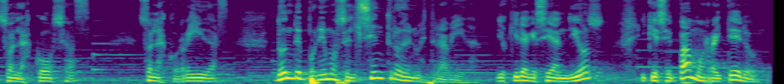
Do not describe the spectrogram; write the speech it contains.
son las cosas, son las corridas? ¿Dónde ponemos el centro de nuestra vida? Dios quiera que sea en Dios y que sepamos, reitero,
